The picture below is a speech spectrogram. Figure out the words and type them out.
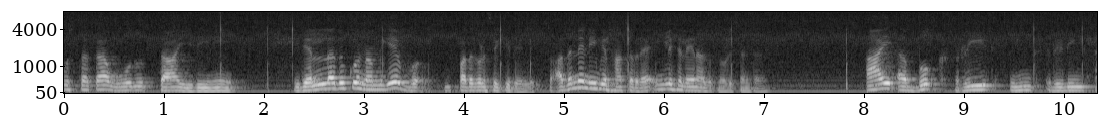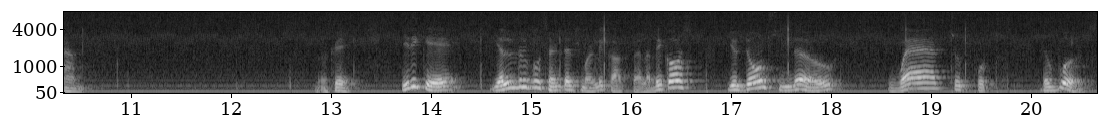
ಪುಸ್ತಕ ಓದುತ್ತಾ ಇದ್ದೀನಿ. ಇದೆಲ್ಲದಕ್ಕೂ ನಮಗೆ ಪದಗಳು ಸಿಕ್ಕಿದೆ ಇಲ್ಲಿ. ಸೊ ಅದನ್ನೇ ನೀವು ಇಲ್ಲಿ ಹಾಕಿದ್ರೆ ಇಂಗ್ಲೀಷಲ್ಲಿ ಏನಾಗುತ್ತೆ ನೋಡಿ sentence I a book read ಇಂಗ್ ರೀಡಿಂಗ್ ಆ್ಯಮ್ ಓಕೆ ಇದಕ್ಕೆ ಎಲ್ರಿಗೂ ಸೆಂಟೆನ್ಸ್ ಮಾಡಲಿಕ್ಕೆ ಆಗ್ತಾಯಿಲ್ಲ because you don't know what to put the words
